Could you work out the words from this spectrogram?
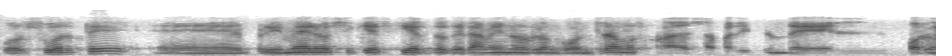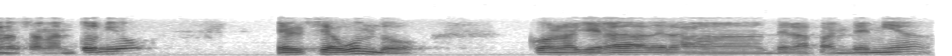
por suerte. el primero sí que es cierto que también nos lo encontramos con la desaparición del Porno San Antonio el segundo, con la llegada de la, de la pandemia,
